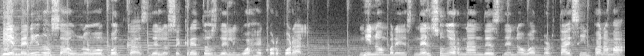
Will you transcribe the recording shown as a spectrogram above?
Bienvenidos a un nuevo podcast de los secretos del lenguaje corporal. Mi nombre es Nelson Hernández de Nova Advertising Panamá.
